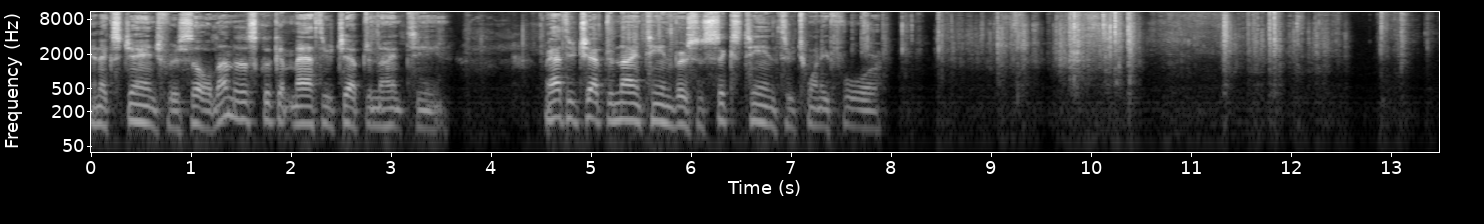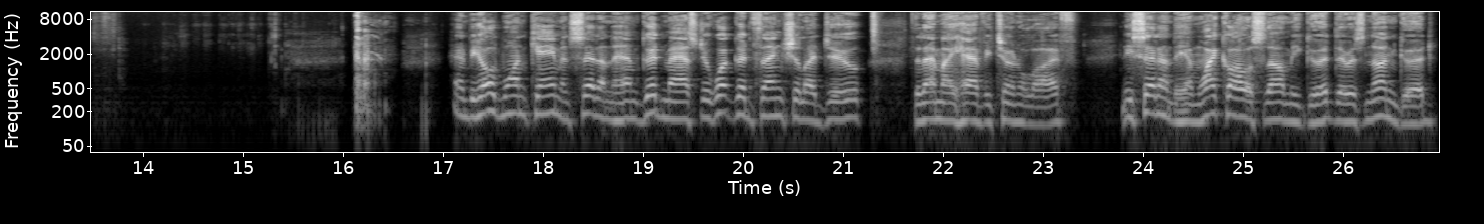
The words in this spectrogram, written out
in exchange for his soul. Now let's look at Matthew chapter 19. Matthew chapter 19, verses 16 through 24. and behold, one came and said unto him, Good master, what good thing shall I do that I may have eternal life? And he said unto him, Why callest thou me good? There is none good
